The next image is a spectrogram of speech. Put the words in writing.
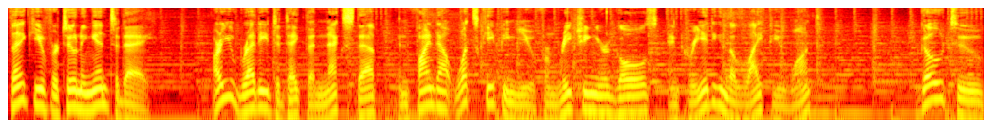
Thank you for tuning in today. Are you ready to take the next step and find out what's keeping you from reaching your goals and creating the life you want? Go to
